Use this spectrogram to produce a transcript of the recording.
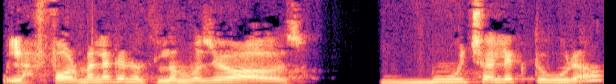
la forma en la que nosotros lo hemos llevado es mucha lectura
